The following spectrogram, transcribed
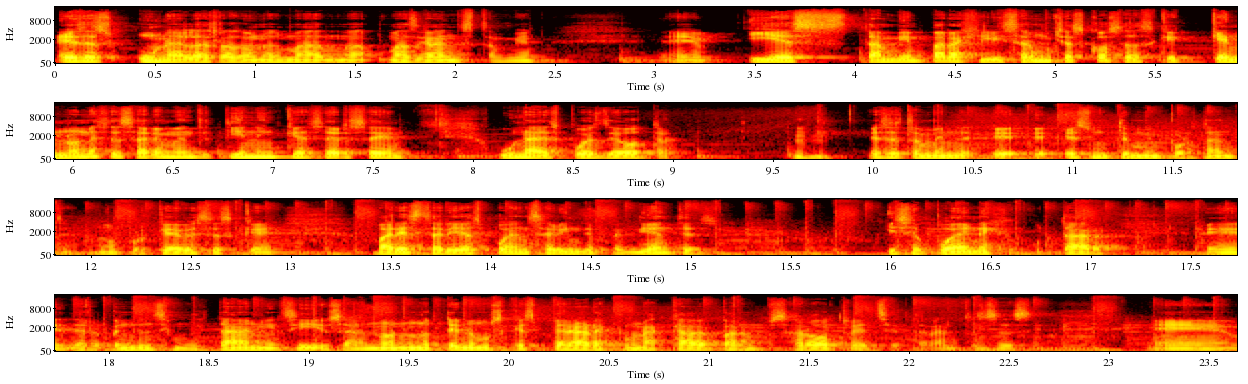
Esa es una de las razones más, más grandes también. Eh, y es también para agilizar muchas cosas que, que no necesariamente tienen que hacerse una después de otra. Ujú. Ese también eh, eh, es un tema importante, ¿no? Porque hay veces que varias tareas pueden ser independientes y se pueden ejecutar eh, de repente en simultáneo, sí, o sea, no, no tenemos que esperar a que una acabe para empezar otra, etcétera. Entonces, eh,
